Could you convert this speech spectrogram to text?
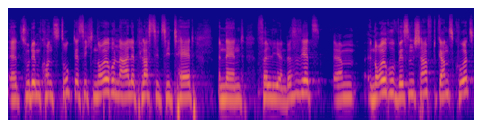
äh, zu dem Konstrukt, das sich neuronale Plastizität nennt, verlieren. Das ist jetzt ähm, Neurowissenschaft, ganz kurz.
